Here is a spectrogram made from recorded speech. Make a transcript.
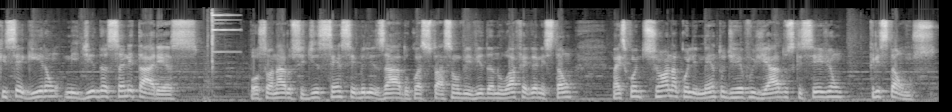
que seguiram medidas sanitárias. Bolsonaro se diz sensibilizado com a situação vivida no Afeganistão, mas condiciona acolhimento de refugiados que sejam cristãos.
